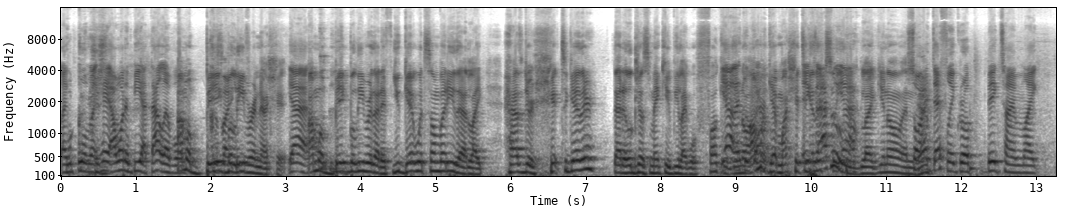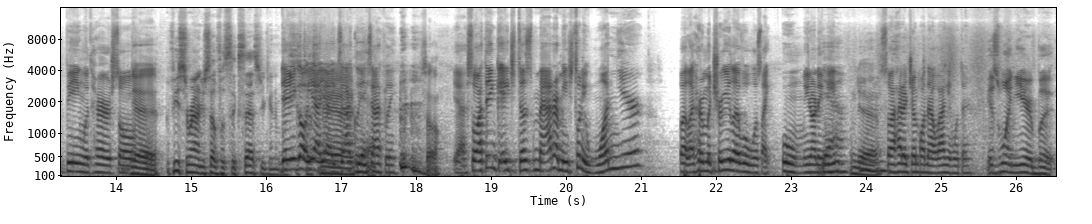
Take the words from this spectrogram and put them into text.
like Well, boom like hey I want to be at that level. I'm a big like- believer in that shit. Yeah. I'm a big believer that if you get with somebody that like has their shit together, that it'll just make you be like, well, fuck Yeah, it. You know, I'm gonna get my shit together Exactly, too. yeah. Like, you know, and so yeah. I definitely grew up big time like being with her. So yeah. If you surround yourself with success, you're gonna. be there you go. Yeah, yeah, Yeah, yeah. exactly, Yeah. exactly. So Yeah, so I think age does matter. I mean, she's only one year, but like her maturity level was like boom. You know what I Yeah. mean? yeah. So I had to jump on that wagon with her. It's one year, but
